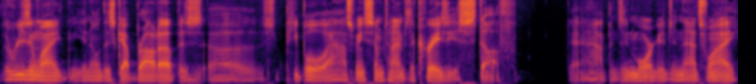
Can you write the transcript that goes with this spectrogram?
the reason why you know this got brought up is uh, people ask me sometimes the craziest stuff that happens in mortgage, and that's why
